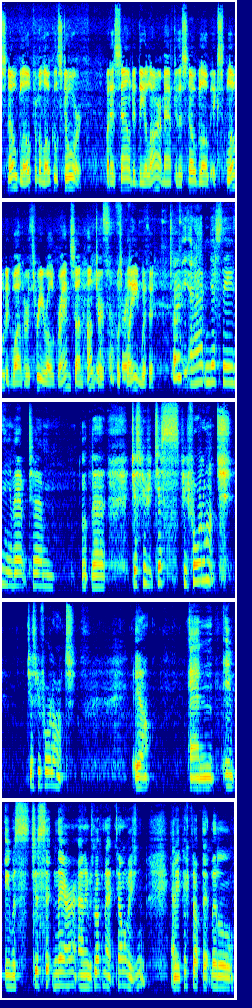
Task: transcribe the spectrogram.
snow globe from a local store, but has sounded the alarm after the snow globe exploded while her three year old grandson, Hunter, was playing with it. It happened yesterday evening about um, uh, just, be- just before lunch. Just before lunch. Yeah. And he, he was just sitting there and he was looking at television and he picked up that little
